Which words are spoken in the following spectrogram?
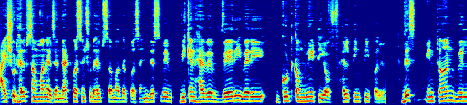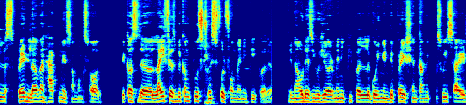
I should help someone else, and that person should help some other person. In this way, we can have a very very good community of helping people. This in turn will spread love and happiness amongst all because the life has become too stressful for many people. Nowadays, you hear many people going in depression, committing suicide.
